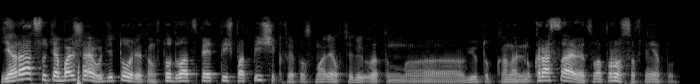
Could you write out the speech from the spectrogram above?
Я рад, что у тебя большая аудитория, там 125 тысяч подписчиков я посмотрел в этом э, в YouTube канале. Ну красавец, вопросов нету.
